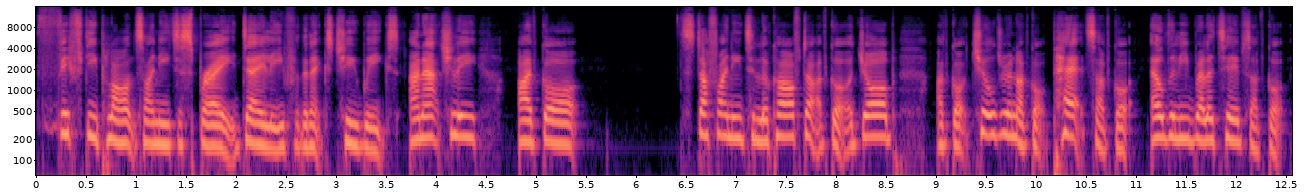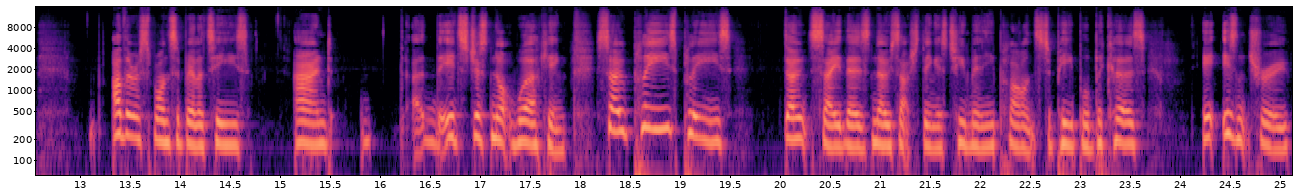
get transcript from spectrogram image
50 plants I need to spray daily for the next two weeks. And actually, I've got stuff I need to look after. I've got a job, I've got children, I've got pets, I've got elderly relatives, I've got other responsibilities. And uh, it's just not working. So please, please don't say there's no such thing as too many plants to people because it isn't true.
